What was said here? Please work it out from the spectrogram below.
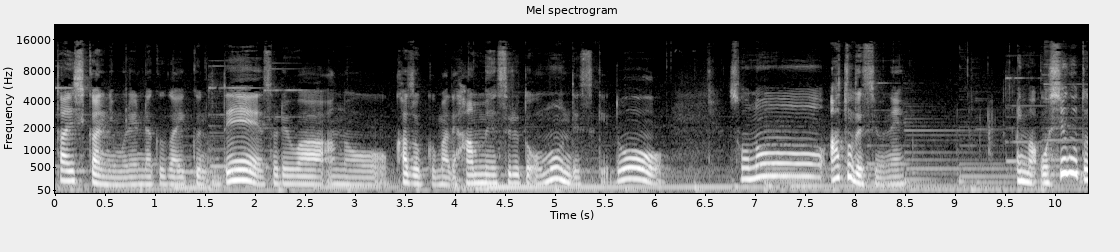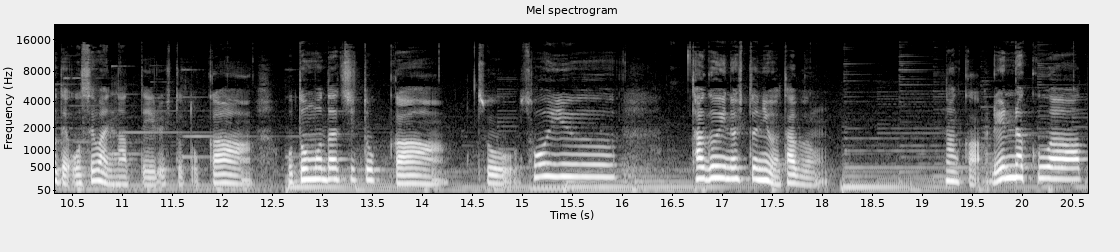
大使館にも連絡が行くのでそれはあの家族まで判明すると思うんですけどその後ですよね今お仕事でお世話になっている人とかお友達とかそうそういう類の人には多分なんか連絡は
